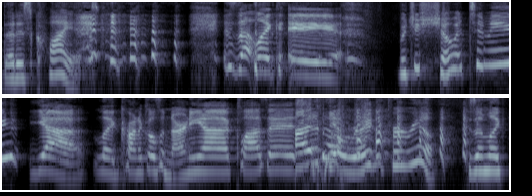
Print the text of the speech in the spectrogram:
that is quiet? is that like a would you show it to me? Yeah, like Chronicles of Narnia closet. I know, yeah. right? For real. Because I'm like,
